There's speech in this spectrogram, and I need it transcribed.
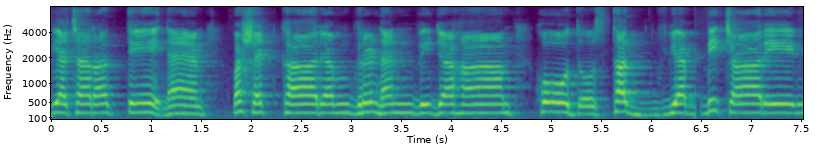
व्यचरत्तेन वषट्कारं गृह्णन् द्विजः। होदुस्तद्व्यभिचारेण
